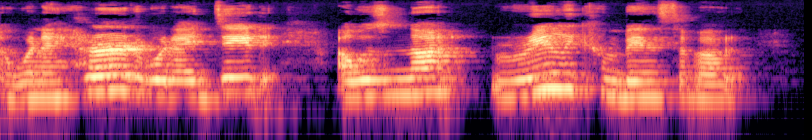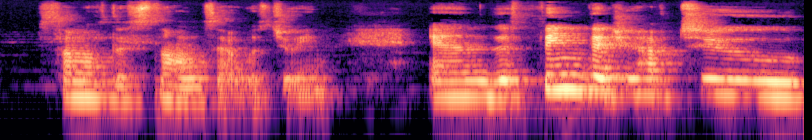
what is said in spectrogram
And when I heard what I did, I was not really convinced about some of the songs I was doing. And the thing that you have to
